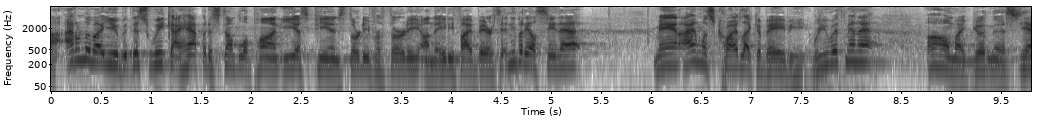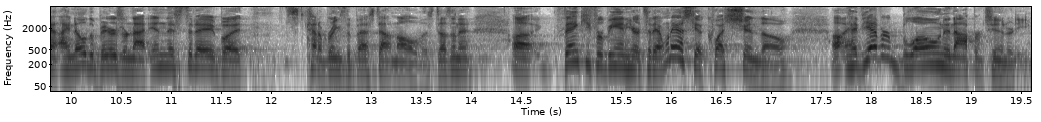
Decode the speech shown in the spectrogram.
I don't know about you, but this week I happened to stumble upon ESPN's 30 for 30 on the 85 Bears. Did anybody else see that? Man, I almost cried like a baby. Were you with me on that? Oh my goodness. Yeah, I know the Bears are not in this today, but it kind of brings the best out in all of us, doesn't it? Uh, thank you for being here today. I want to ask you a question, though. Uh, have you ever blown an opportunity?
